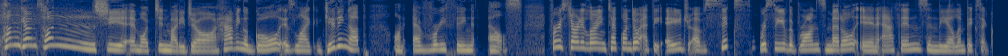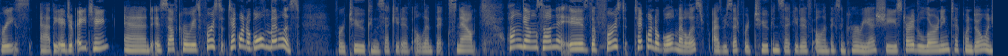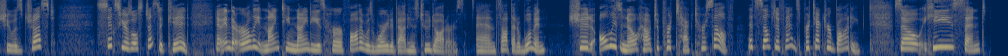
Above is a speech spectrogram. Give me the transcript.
황경선 씨의 멋진 말이죠. Having a goal is like giving up on everything else. First started learning Taekwondo at the age of six, received the bronze medal in Athens in the Olympics at Greece at the age of 18, and is South Korea's first Taekwondo gold medalist for two consecutive Olympics. Now, Hwang Kyung-sun is the first Taekwondo gold medalist, as we said, for two consecutive Olympics in Korea. She started learning Taekwondo when she was just six years old, just a kid. Now, in the early 1990s, her father was worried about his two daughters and thought that a woman should always know how to protect herself. It's self defense, protect her body. So he sent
